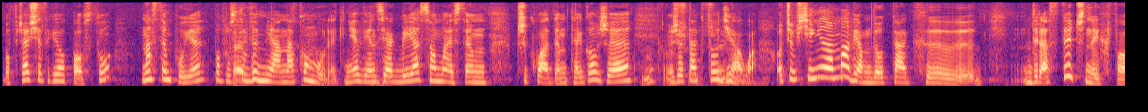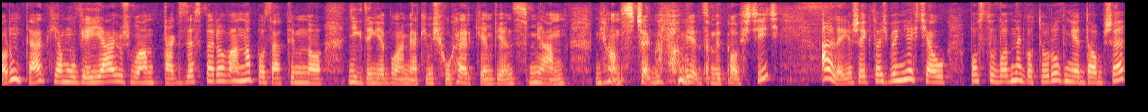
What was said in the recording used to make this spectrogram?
bo w czasie takiego postu następuje po prostu Tak. wymiana komórek, nie? Więc jakby ja sama jestem przykładem tego, że, No proszę, że tak to czyli- działa. Oczywiście nie namawiam do tak y, drastycznych form, tak? Ja mówię, ja już byłam tak zdesperowana, poza tym no nigdy nie byłam jakimś chucherkiem, więc miałam, miałam z czego powiedzmy pościć. Ale jeżeli ktoś by nie chciał postu wodnego, to równie dobrze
